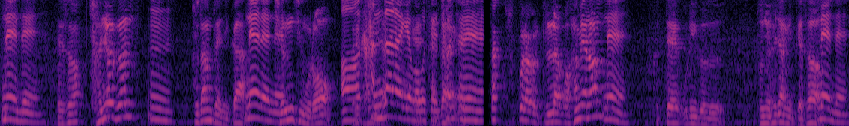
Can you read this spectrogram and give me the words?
네네. 그래서 저녁은 음. 부담되니까 네, 네, 네. 정심으로 어, 이렇게 간단하게 합니다. 먹으세요. 예, 전- 간단하게. 예. 딱 숟가락을 들라고 하면은 네. 그때 우리 그 분유 회장님께서 네네.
